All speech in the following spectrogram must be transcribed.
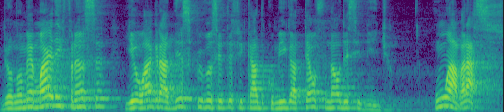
Meu nome é Marden França e eu agradeço por você ter ficado comigo até o final desse vídeo. Um abraço!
